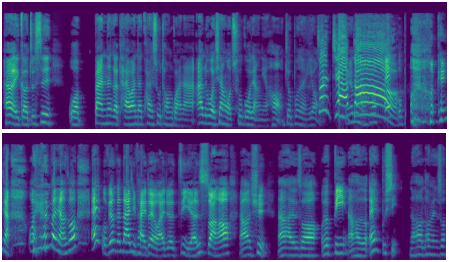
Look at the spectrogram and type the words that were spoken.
还有一个就是我。办那个台湾的快速通关啊啊！如果像我出国两年后就不能用，真的假的？哎、欸，我 我跟你讲，我原本想说，哎、欸，我不用跟大家一起排队，我还觉得自己也很爽哦。然后去，然后他就说，我说 B，然后他说，哎、欸，不行。然后后面就说，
